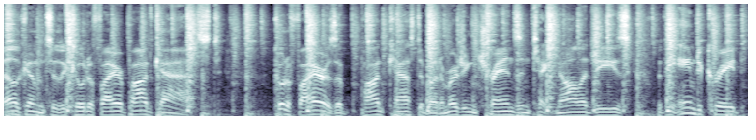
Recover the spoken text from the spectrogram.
Welcome to the Codifier Podcast. Codifier is a podcast about emerging trends and technologies with the aim to create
